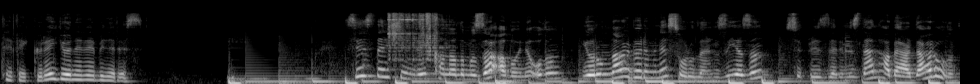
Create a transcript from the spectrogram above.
tefekküre yönelebiliriz. Siz de şimdi kanalımıza abone olun, yorumlar bölümüne sorularınızı yazın, sürprizlerimizden haberdar olun.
